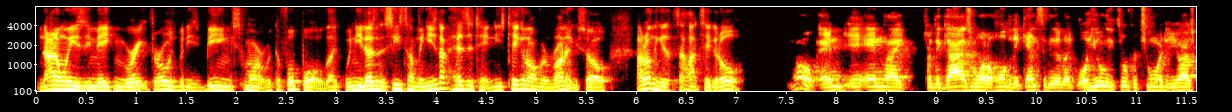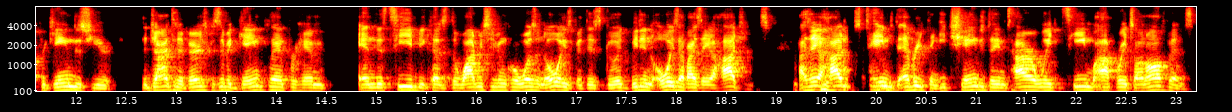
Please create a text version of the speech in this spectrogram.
not only is he making great throws, but he's being smart with the football. Like when he doesn't see something, he's not hesitating. He's taking off and running. So I don't think it's a hot take at all. No, and and like for the guys who want to hold it against him, they're like, well, he only threw for 200 yards per game this year. The Giants had a very specific game plan for him and this team because the wide receiving core wasn't always this good. We didn't always have Isaiah Hodgins. Isaiah Hodgins changed everything. He changed the entire way the team operates on offense.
